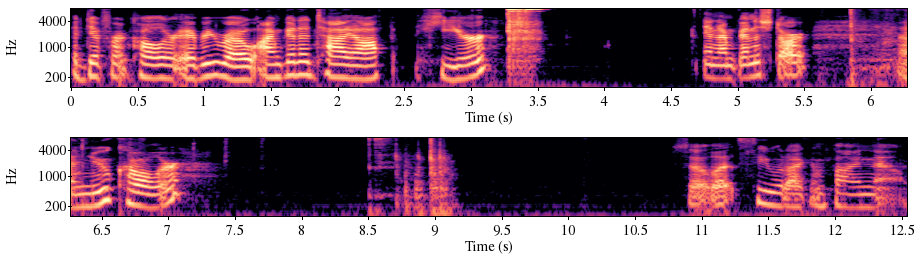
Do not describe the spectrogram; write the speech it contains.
a different color every row I'm going to tie off here and I'm going to start a new color. So let's see what I can find now.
